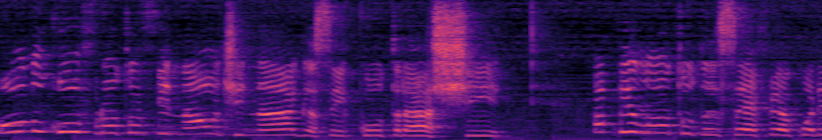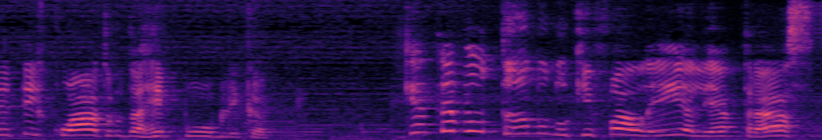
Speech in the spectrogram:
ou no confronto final de Nagase contra Ashi a piloto da CFA-44 da República. Que até voltando no que falei ali atrás,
